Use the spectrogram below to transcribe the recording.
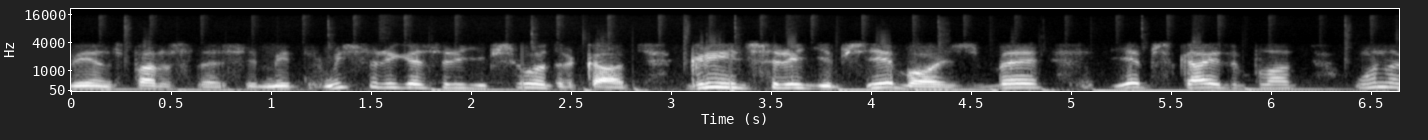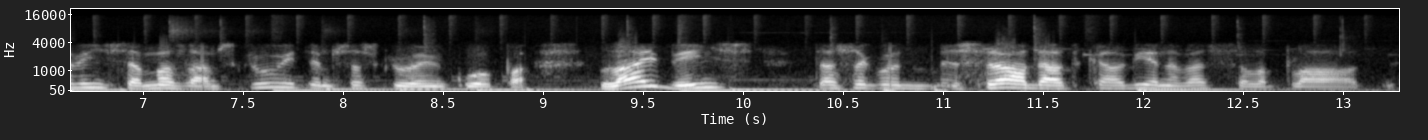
viens parastais ir mitru izturīgais riģips, otra kārta grīdas riģips, jeb OSB, jeb skaidru platu, un viņas ar mazām skrūvītēm saskrūvējam kopā, lai viņas, tā sakot, strādātu kā viena vesela plātne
